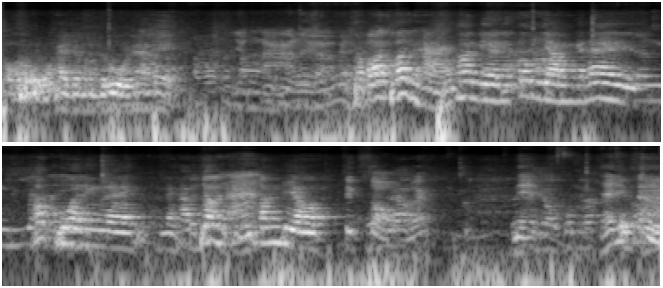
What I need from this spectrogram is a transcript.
โอ้โหใครจะมาดูนะพี่เฉพาะท่อนหางท่อนเดียวเนี่ยต้มยำกันได้ ครอบครัวหนึ่งเลยนะครับท่อนหางท่อนเดียวสิบสองไหมใช้สิบสาม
